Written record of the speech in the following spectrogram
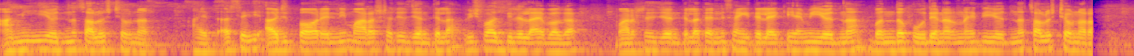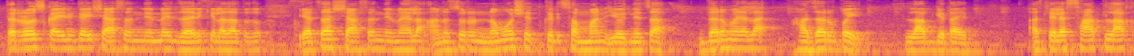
आम्ही ही योजना चालूच ठेवणार आहेत असेही अजित पवार यांनी महाराष्ट्रातील जनतेला विश्वास दिलेला आहे. बघा महाराष्ट्रातील जनतेला त्यांनी सांगितलेलं आहे की आम्ही योजना बंद होऊ देणार नाही ती योजना चालूच ठेवणार आहोत. तर रोज काही ना काही शासन निर्णय जारी केला जात होतो. याचा शासन निर्णयाला अनुसरून नमो शेतकरी सन्मान योजनेचा दर महिन्याला हजार रुपये लाभ घेत आहेत. असलेल्या सात लाख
